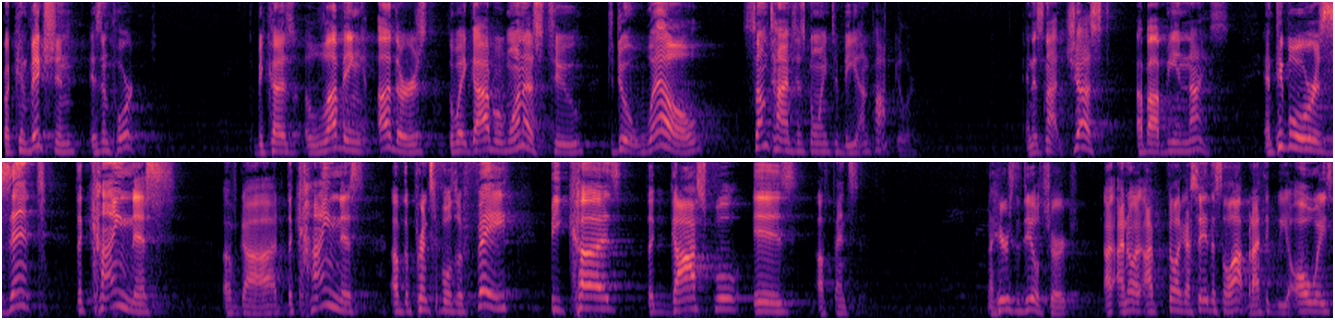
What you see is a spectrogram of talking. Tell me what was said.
But conviction is important because loving others the way God would want us to, to do it well, sometimes is going to be unpopular. And it's not just about being nice. And people will resent the kindness of God, the kindness of the principles of faith, because the gospel is offensive. Now, here's the deal, church. I, I know I feel like I say this a lot, but I think we always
